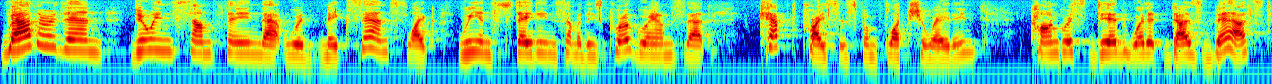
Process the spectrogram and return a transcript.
rather than doing something that would make sense, like reinstating some of these programs that kept prices from fluctuating, Congress did what it does best.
